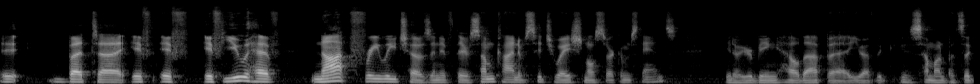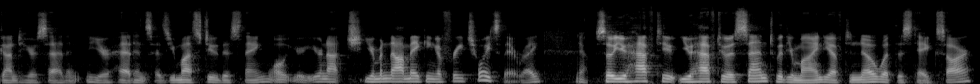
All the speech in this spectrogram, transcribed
it, but uh, if if if you have not freely chosen, if there's some kind of situational circumstance, you know, you're being held up, uh, you have the someone puts the gun to your head and your head and says you must do this thing. Well, you're you're not you're not making a free choice there, right? Yeah. So you have to you have to assent with your mind. You have to know what the stakes are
